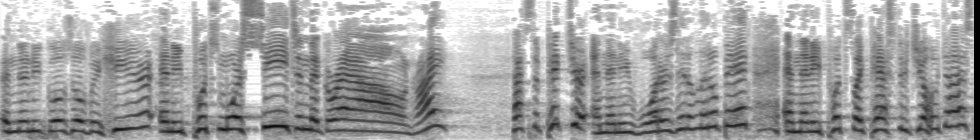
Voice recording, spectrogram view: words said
and then he goes over here, and he puts more seeds in the ground, right? That's the picture. And then he waters it a little bit. And then he puts, like Pastor Joe does,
